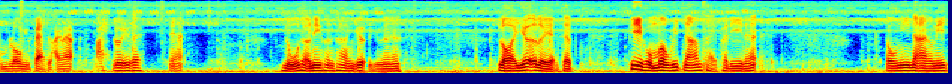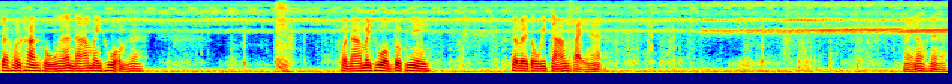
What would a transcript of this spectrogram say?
ผมลงอยู่แปดหลังนะไปลุยเลยเนี่ยหนูแถวนี้ค่อนข้างเยอะอยู่นะลอยเยอะเลยอะแต่พี่ผมมาวิทน้ำใส่พอดีนะตรงนี้นาตรงนี้จะค่อนข้างสูงนะน้ำไม่ท่วมนะพอน้ำไม่ท่วมปุ๊บนี่ ก็เลยต้องวิทน้ำใส่นะไหนเนาะเนี่ยนะ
